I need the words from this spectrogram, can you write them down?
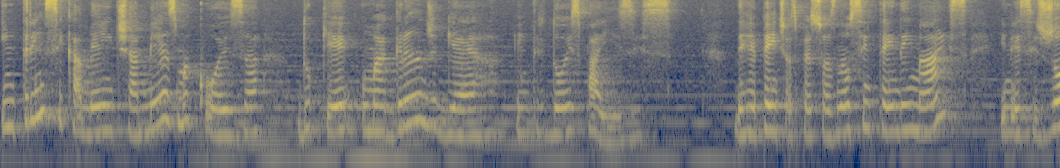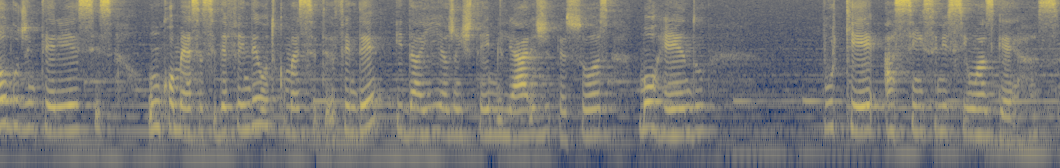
intrinsecamente a mesma coisa do que uma grande guerra entre dois países. De repente as pessoas não se entendem mais e nesse jogo de interesses um começa a se defender, outro começa a se defender e daí a gente tem milhares de pessoas morrendo porque assim se iniciam as guerras.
